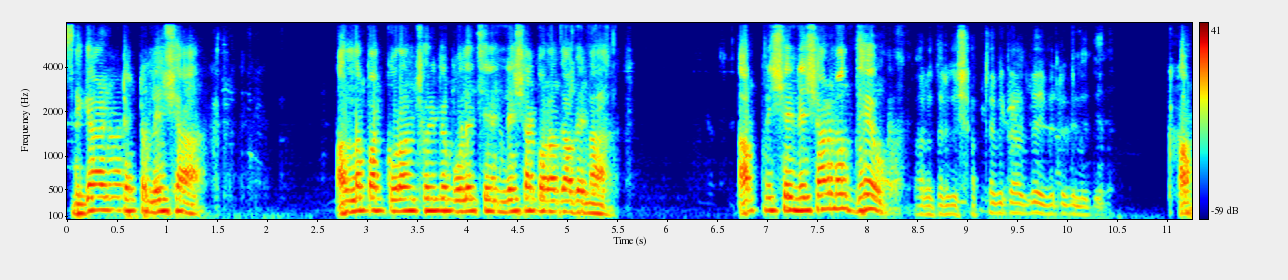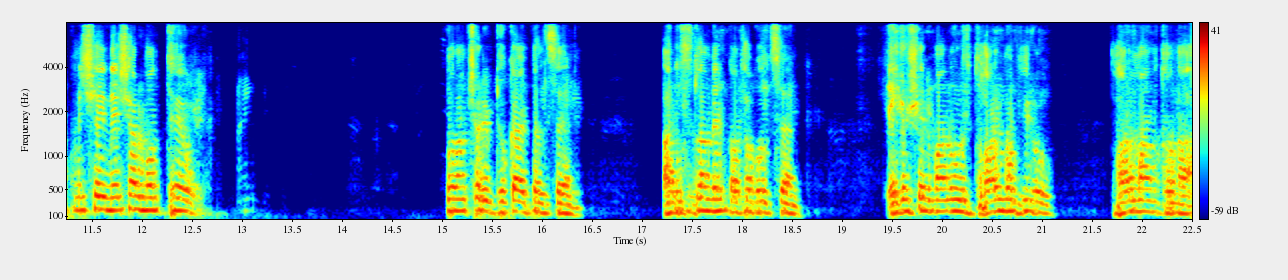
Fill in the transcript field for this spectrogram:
সিগারেট একটা নেশা। আল্লাহ পাক কোরআন শরীফে বলেছেন নেশা করা যাবে না। আপনি সেই নেশার মধ্যেও আপনি সেই নেশার মধ্যেও কোরআন শরীফ ঢুকায় ফেলছেন আর ইসলামের কথা বলছেন। এদেশের মানুষ ধর্মভীরু ধর্মান্ধ না।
